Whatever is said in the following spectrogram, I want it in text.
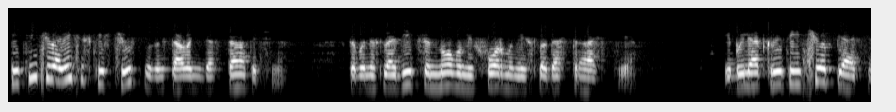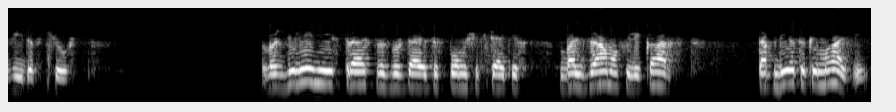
Пяти человеческих чувств уже стало недостаточно, чтобы насладиться новыми формами сладострастия. И были открыты еще пять видов чувств. Вожделение и страсть возбуждаются с помощью всяких бальзамов и лекарств, таблеток и мазей,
